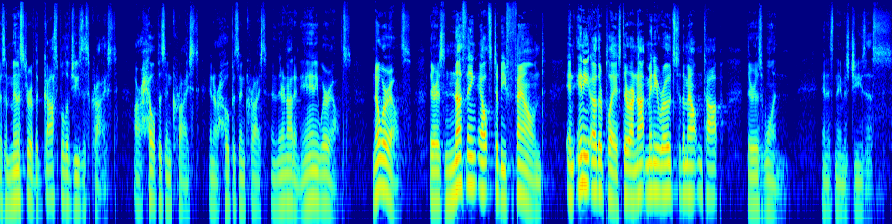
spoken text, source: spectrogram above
as a minister of the gospel of Jesus Christ, our help is in Christ and our hope is in Christ, and they're not in anywhere else. Nowhere else. There is nothing else to be found in any other place. There are not many roads to the mountaintop. There is one, and his name is Jesus,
